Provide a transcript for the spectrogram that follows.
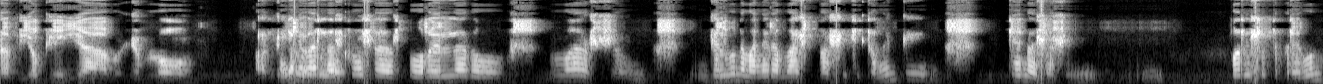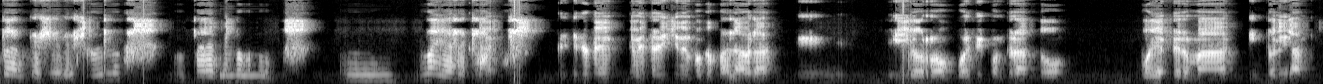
ya, si yo quería, por ejemplo, hay que ver las cosas por el lado más, de alguna manera más pacíficamente, ya no es así. Por eso te pregunto antes de destruirlo, para que no, no haya reclamos. Entonces, me está diciendo en pocas palabras que si yo rompo ese contrato, voy a ser más intolerante.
